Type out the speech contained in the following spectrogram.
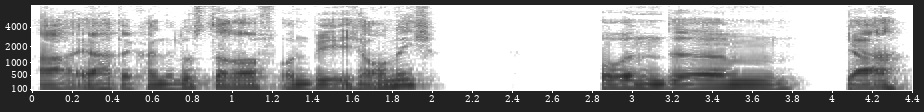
A, er hatte keine Lust darauf und B, ich auch nicht. Und ähm, ja,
